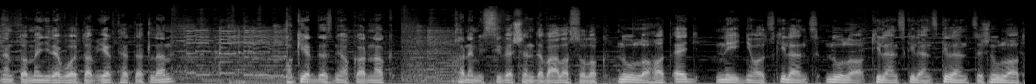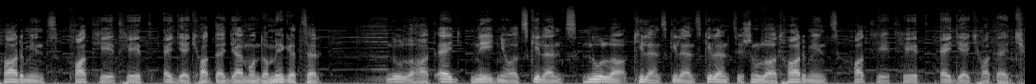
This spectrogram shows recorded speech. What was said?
nem tudom, mennyire voltam érthetetlen. Ha kérdezni akarnak, ha nem is szívesen, de válaszolok. 061 489 0999 és 0630 677 1161, elmondom még egyszer. 061 489 0999 és 0630 677 1161.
